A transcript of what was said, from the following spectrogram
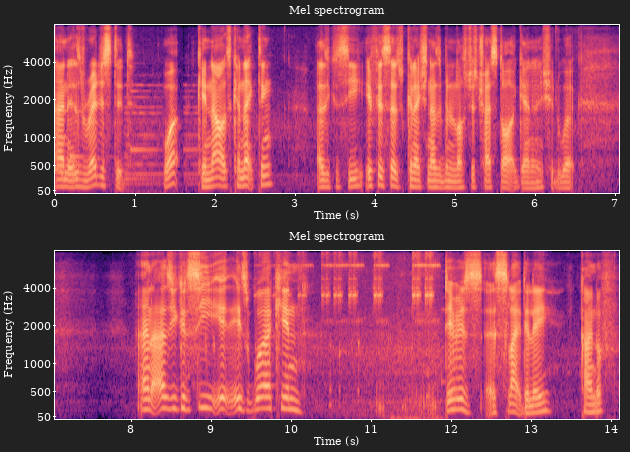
And it is registered what? Okay now it's connecting. As you can see if it says connection has been lost just try start again and it should work. And as you can see it is working. There is a slight delay kind of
